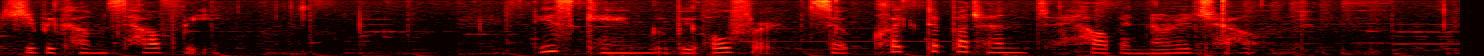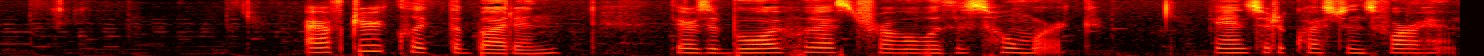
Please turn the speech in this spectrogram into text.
she becomes healthy. This game will be over, so click the button to help another child. After you click the button, there's a boy who has trouble with his homework. Answer the questions for him.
